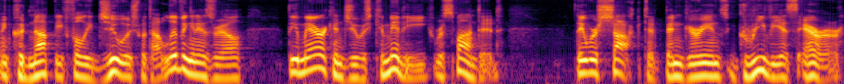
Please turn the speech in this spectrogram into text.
and could not be fully Jewish without living in Israel, the American Jewish Committee responded. They were shocked at Ben Gurion's grievous error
